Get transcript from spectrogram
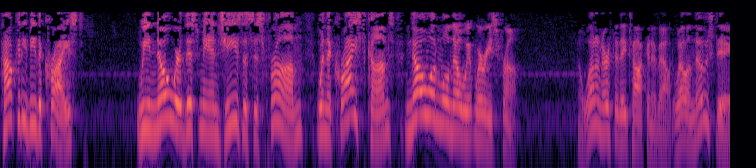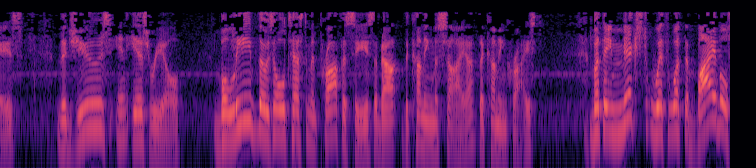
How could he be the Christ? We know where this man Jesus is from. When the Christ comes, no one will know where he's from. Now, what on earth are they talking about? Well, in those days, the Jews in Israel believed those Old Testament prophecies about the coming Messiah, the coming Christ. But they mixed with what the Bible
